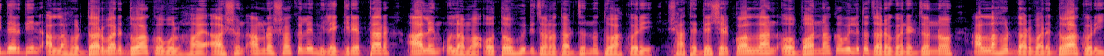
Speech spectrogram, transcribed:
ঈদের দিন আল্লাহর দরবারে দোয়া কবুল হয়। আসুন আমরা সকলে মিলে গ্রেপ্তার আলেম উলামা ও তৌহিদি জনতার জন্য দোয়া করি। সাথে দেশের কল্যাণ ও বন্যা কবলিত জনগণের জন্য আল্লাহর দরবারে দোয়া করি।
